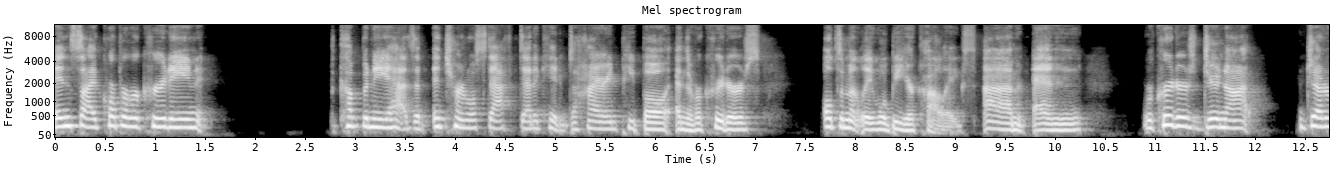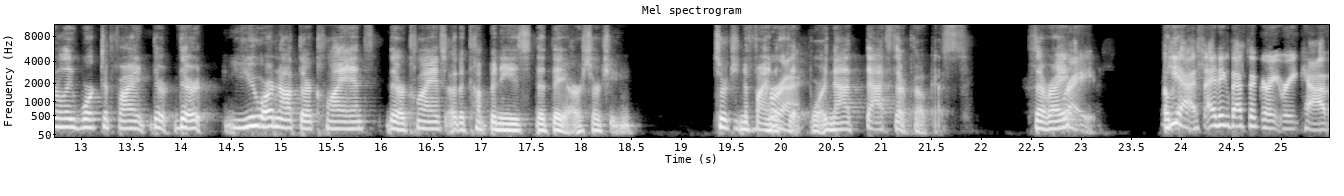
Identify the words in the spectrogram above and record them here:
inside corporate recruiting, the company has an internal staff dedicated to hiring people, and the recruiters ultimately will be your colleagues. Um, and recruiters do not generally work to find their their you are not their clients their clients are the companies that they are searching searching to find Correct. a fit for and that that's their focus is that right right okay. yes i think that's a great recap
